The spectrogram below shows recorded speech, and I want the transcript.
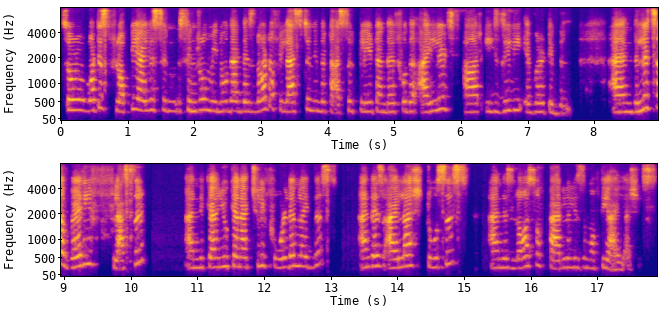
So what is floppy eyelid syndrome? We know that there's a lot of elastin in the tarsal plate and therefore the eyelids are easily evertible. And the lids are very flaccid and you can, you can actually fold them like this. And there's eyelash ptosis and there's loss of parallelism of the eyelashes.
